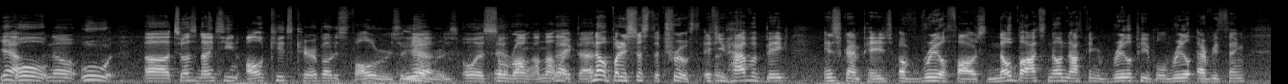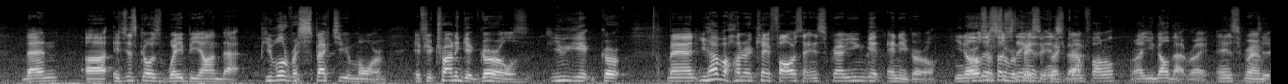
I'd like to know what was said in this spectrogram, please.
Yeah, oh no. ooh, uh, 2019, all kids care about is followers and Yeah. numbers. Oh, it's so Yeah. wrong. I'm not like that. No, but it's just the truth. If you have a big Instagram page of real followers, no bots, no nothing, real people, real everything, then uh, it just goes way beyond that. People respect you more. If you're trying to get girls, you get girl. Man, you have 100k followers on Instagram, you can get any girl. you know Girls there's are such thing as Instagram like funnel, right? You know that, right? Instagram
